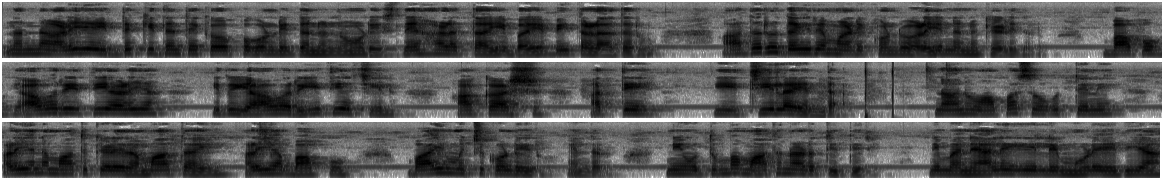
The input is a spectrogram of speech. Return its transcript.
ನನ್ನ ಅಳಿಯ ಇದ್ದಕ್ಕಿದ್ದಂತೆ ಕೋಪಗೊಂಡಿದ್ದನ್ನು ನೋಡಿ ಸ್ನೇಹಾಳ ತಾಯಿ ಭಯಭೀತಳಾದರು. ಆದರೂ ಧೈರ್ಯ ಮಾಡಿಕೊಂಡು ಅಳಿಯನನ್ನು ಕೇಳಿದಳು. ಬಾಪು, ಯಾವ ರೀತಿಯ ಅಳಿಯ? ಇದು ಯಾವ ರೀತಿಯ ಚೀಲ? ಆಕಾಶ್, ಅತ್ತೆ, ಈ ಚೀಲ ಎಂದ. ನಾನು ವಾಪಸ್ ಹೋಗುತ್ತೇನೆ. ಅಳಿಯನ ಮಾತು ಕೇಳಿ ರಮಾತಾಯಿ ಅಳಿಯ ಬಾಪು, ಬಾಯಿ ಮುಚ್ಚಿಕೊಂಡಿರು ಎಂದಳು. ನೀವು ತುಂಬ ಮಾತನಾಡುತ್ತಿದ್ದೀರಿ. ನಿಮ್ಮ ನ್ಯಾಲೆಯಲ್ಲಿ ಮೂಳೆ ಇದೆಯಾ?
